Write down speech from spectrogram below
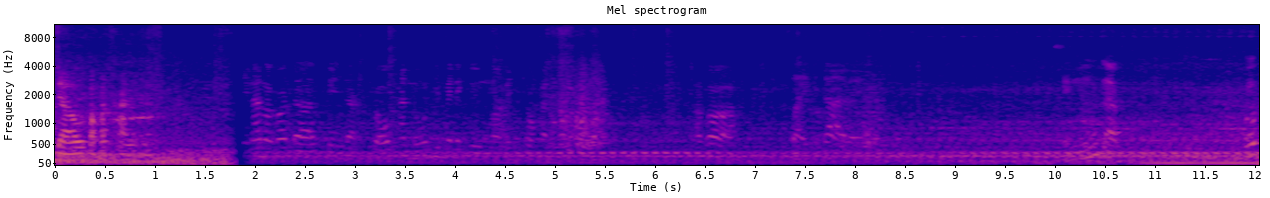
เดี๋ยวกลับมาถ่ายเลยนะทีนั้นเราก็จะเปลี่ยนจากโชคอันนู้นที่ไม่ได้กึงมาเป็นโชคอันนี้นะแล้วก็ใส่ไม่ได้เลยเห็นแบบปุ๊บ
